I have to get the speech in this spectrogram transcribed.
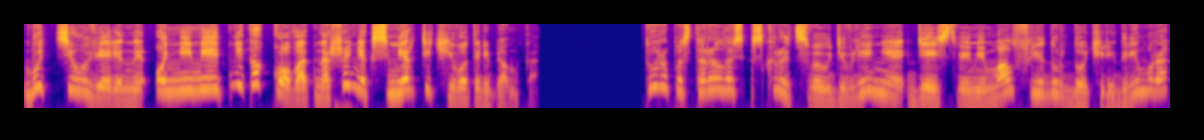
Будьте уверены, он не имеет никакого отношения к смерти чьего-то ребенка. Тора постаралась скрыть свое удивление действиями Малфридур, дочери Гримура,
